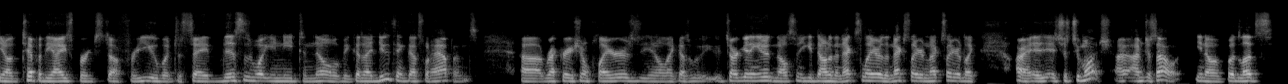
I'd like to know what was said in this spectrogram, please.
you know tip of the iceberg stuff for you but to say this is what you need to know because i do think that's what happens. Uh, recreational players you know like as we start getting into it and also you get down to the next layer the next layer the next layer like all right it's just too much. I, i'm just out you know but let's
